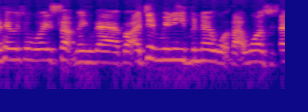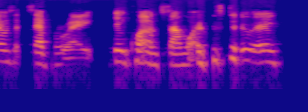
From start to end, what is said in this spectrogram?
there was always something there, but I didn't really even know what that was. I was at seven or eight, didn't quite understand what I was doing,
